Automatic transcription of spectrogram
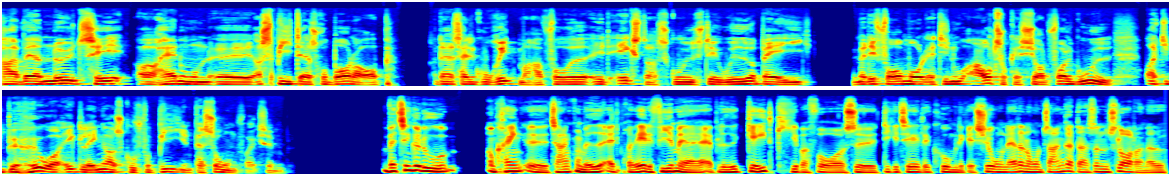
har været nødt til at have nogle, øh, at speede deres robotter op. Og deres algoritmer har fået et ekstra skud steroider bag i, med det formål, at de nu auto kan shot folk ud, og de behøver ikke længere at skulle forbi en person, for eksempel. Hvad tænker du omkring øh, tanken med, at private firmaer er blevet gatekeeper for vores øh, digitale kommunikation? Er der nogle tanker, der sådan slår dig, når du,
